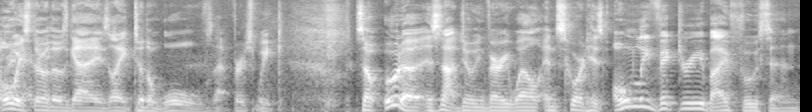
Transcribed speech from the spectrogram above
always throw those guys like to the wolves that first week. So Ura is not doing very well and scored his only victory by Fusen.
